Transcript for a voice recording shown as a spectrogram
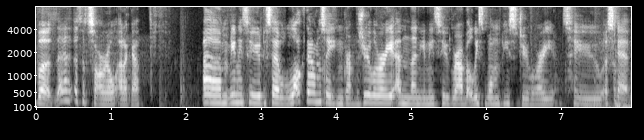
but eh, it's a tutorial, I don't care. Um, you need to disable lockdown so you can grab the jewellery, and then you need to grab at least one piece of jewellery to escape.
